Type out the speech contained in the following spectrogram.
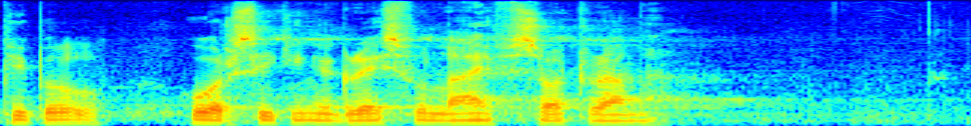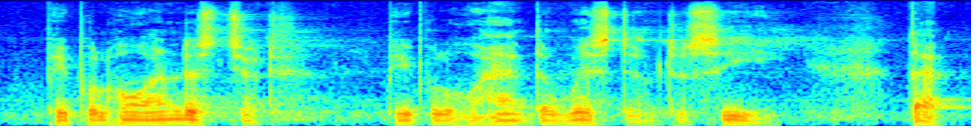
people who are seeking a graceful life sought Rama, people who understood, people who had the wisdom to see that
